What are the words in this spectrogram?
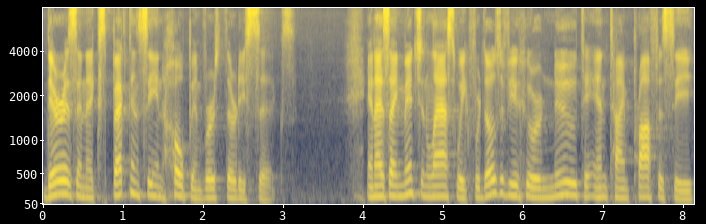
There is an expectancy and hope in verse 36. And as I mentioned last week, for those of you who are new to end time prophecy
